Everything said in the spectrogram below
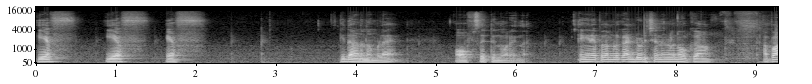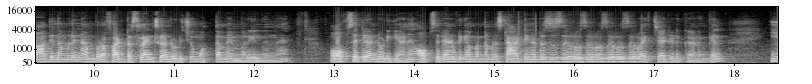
F F F ഇതാണ് നമ്മളെ ഓഫ്സെറ്റ് എന്ന് പറയുന്നത്. എങ്ങനെ ഇപ്പോൾ നമ്മൾ കണ്ടുപിടിച്ചത് നിങ്ങൾ നോക്കുക. അപ്പോൾ ആദ്യം നമ്മൾ നമ്പർ ഓഫ് അഡ്രസ് ലൈൻസ് കണ്ടുപിടിച്ചു. മൊത്തം മെമ്മറിയിൽ നിന്ന് ഓഫ്സെറ്റ് കണ്ടുപിടിക്കുകയാണ്. ഓഫ്സെറ്റ് കണ്ടുപിടിക്കാൻ പറഞ്ഞാൽ നമ്മൾ starting address zero zero zero zero H ആയിട്ട് എടുക്കുകയാണെങ്കിൽ ഈ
